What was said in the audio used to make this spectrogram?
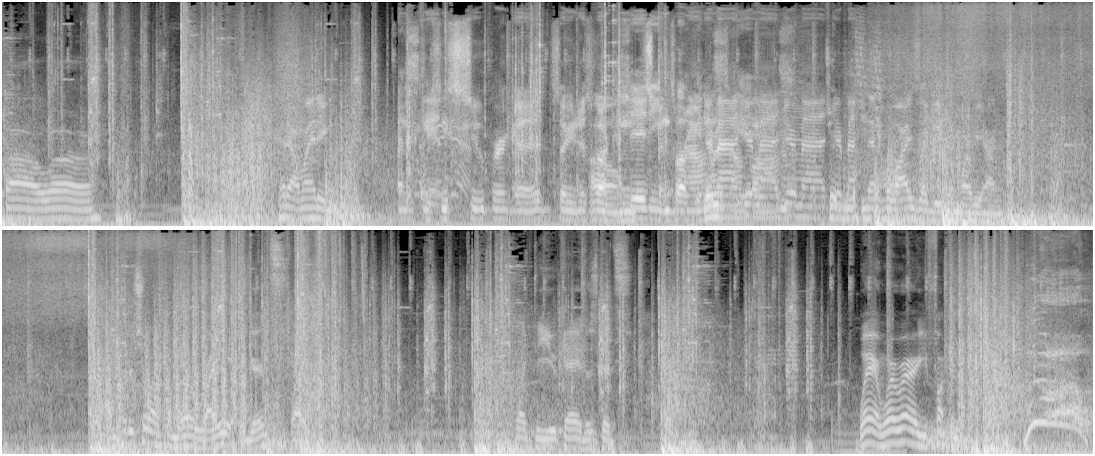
power. Hit out, waiting. He's super good, so he just Oh. fucking Shitty spins fucking around. You're mad, you're mad, you're mad, you're mad. And then Hawaii's like even more behind. Sure like the more right it gets, like like the UK just gets. Where, where, where are you fucking? No!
